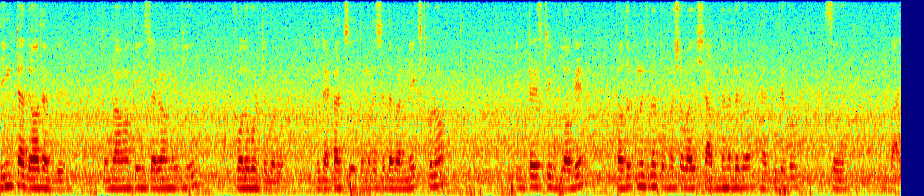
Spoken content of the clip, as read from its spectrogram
লিঙ্কটা দেওয়া থাকবে। তোমরা আমাকে ইনস্টাগ্রামে গিয়েও ফলো করতে পারো। তো দেখা হচ্ছে তোমাদের সাথে আবার নেক্সট কোনো ইন্টারেস্টিং ব্লগে ততক্ষণের জন্য তোমরা সবাই সাবধানে থেকো হ্যাপি থেকো। সো বাই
